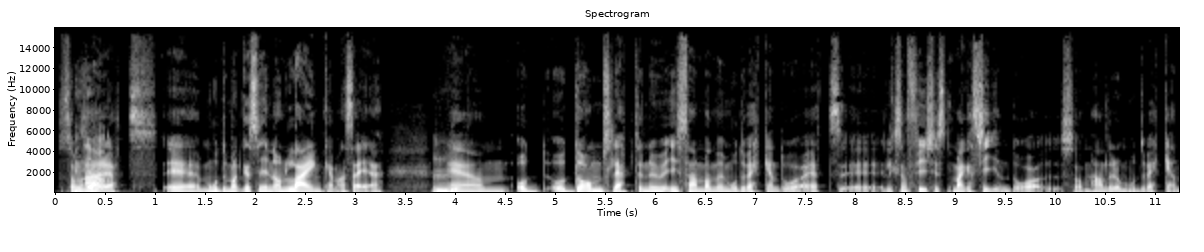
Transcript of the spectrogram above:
som Ja. är ett eh, modemagasin online kan man säga. Ehm, och, och de släppte nu i samband med modeveckan då ett eh, liksom fysiskt magasin då som handlar om modeveckan.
